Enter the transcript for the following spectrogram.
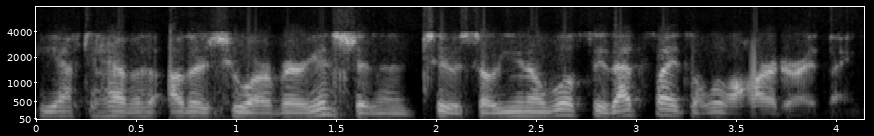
you have to have others who are very interested in it too. So you know we'll see. That site's a little harder, I think.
